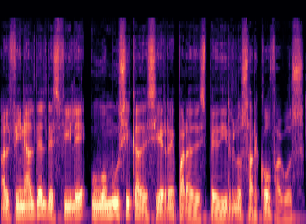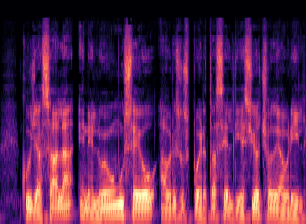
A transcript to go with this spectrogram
Al final del desfile hubo música de cierre para despedir los sarcófagos, cuya sala en el nuevo museo abre sus puertas el 18 de abril.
